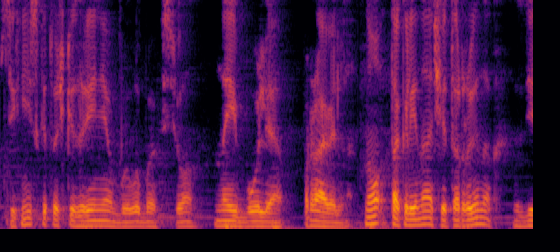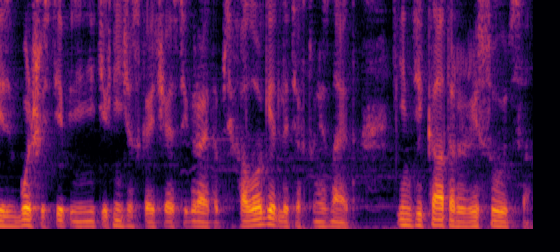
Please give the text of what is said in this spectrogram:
с технической точки зрения было бы все наиболее правильно. Но так или иначе, это рынок. Здесь в большей степени не техническая часть играет, а психология. Для тех, кто не знает, индикаторы рисуются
